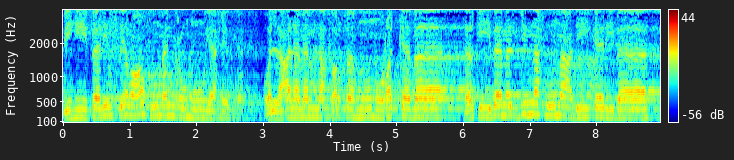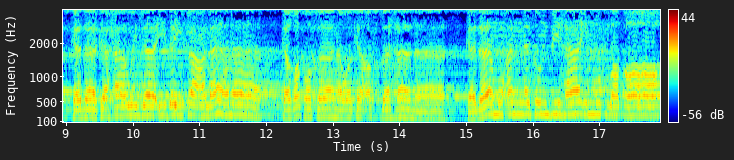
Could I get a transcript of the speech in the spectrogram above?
به فالانصراف منعه يحق. والعلم امنع صرفه مركبا تركيب مزج نحو معدي كربا. كذاك حاو زائدي فعلانا كغطفان وكأصبهانا. كذا مؤنث بهاء مطلقا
